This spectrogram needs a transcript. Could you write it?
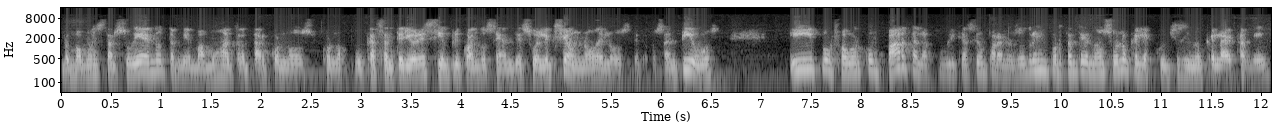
los vamos a estar subiendo. También vamos a tratar con los, con los podcasts anteriores, siempre y cuando sean de su elección, no de los, de los antiguos. Y por favor comparta la publicación. Para nosotros es importante no solo que la escuche, sino que la también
